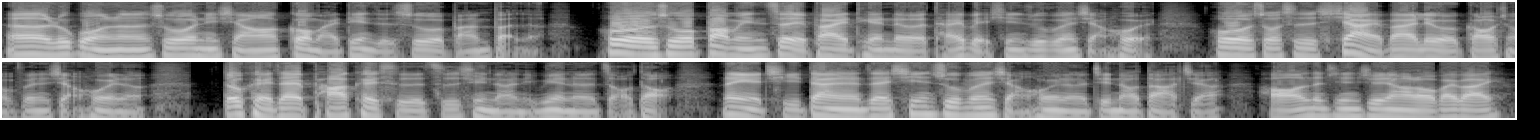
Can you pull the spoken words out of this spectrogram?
呃，如果呢说你想要购买电子书的版本呢，或者说报名这礼拜天的台北新书分享会，或者说是下礼拜六的高雄分享会呢，都可以在 Podcast 的资讯栏里面呢找到。那也期待呢在新书分享会呢见到大家。好，那今天就这样喽，拜拜。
